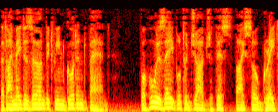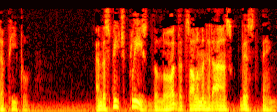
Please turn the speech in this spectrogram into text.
that I may discern between good and bad. For who is able to judge this thy so great a people? And the speech pleased the Lord that Solomon had asked this thing.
